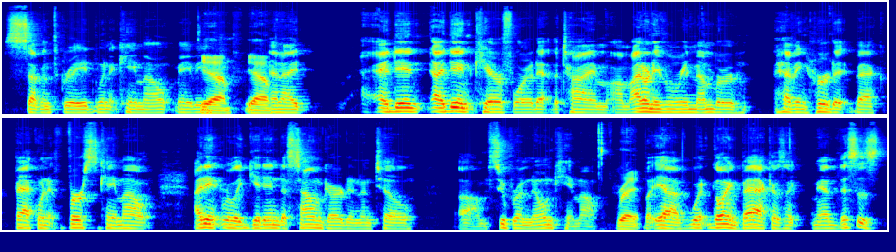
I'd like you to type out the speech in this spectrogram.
seventh grade when it came out, maybe. Yeah, yeah. And I I didn't I didn't care for it at the time. Um, I don't even remember having heard it back back when it first came out. I didn't really get into Soundgarden until um, Superunknown came out. Right. But yeah, going back, I was like, man, this is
